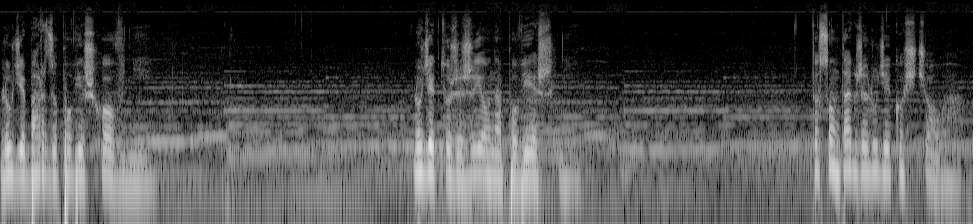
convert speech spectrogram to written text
ludzie bardzo powierzchowni, ludzie, którzy żyją na powierzchni. To są także ludzie Kościoła.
